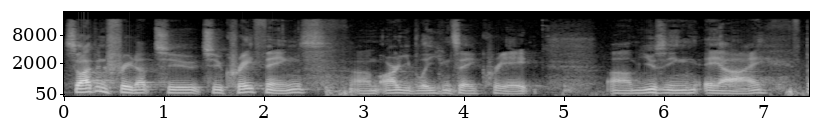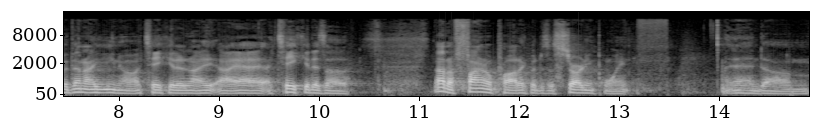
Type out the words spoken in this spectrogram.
So I've been freed up to, to create things, um, arguably, you can say create, um, using AI. But then I, you know, I take it and I, I, I, take it as a, not a final product, but as a starting point. And um,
